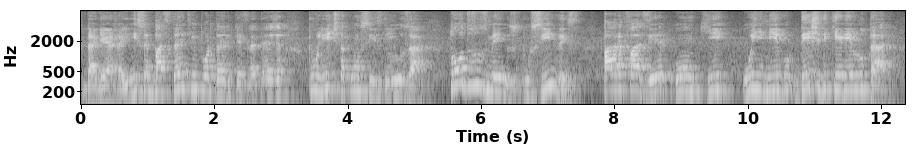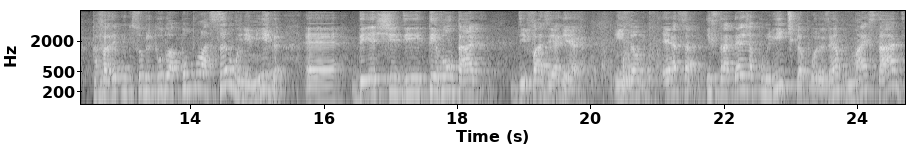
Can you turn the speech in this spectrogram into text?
da guerra. E isso é bastante importante, porque a estratégia política consiste em usar todos os meios possíveis para fazer com que o inimigo deixe de querer lutar, para fazer com que, sobretudo, a população inimiga é, deixe de ter vontade de fazer a guerra. Então, essa estratégia política, por exemplo, mais tarde,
